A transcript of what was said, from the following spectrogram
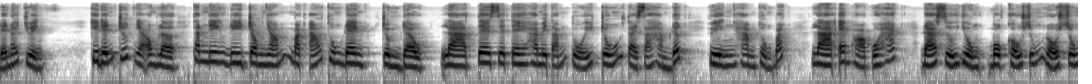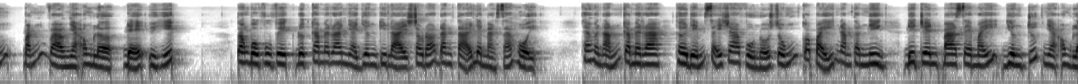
để nói chuyện. Khi đến trước nhà ông L, thanh niên đi trong nhóm mặc áo thun đen, trùm đầu là TCT 28 tuổi trú tại xã Hàm Đức, huyện Hàm Thuận Bắc là em họ của H đã sử dụng một khẩu súng nổ súng bắn vào nhà ông L để uy hiếp. Toàn bộ vụ việc được camera nhà dân ghi lại sau đó đăng tải lên mạng xã hội. Theo hình ảnh camera, thời điểm xảy ra vụ nổ súng có 7 nam thanh niên đi trên 3 xe máy dừng trước nhà ông L.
